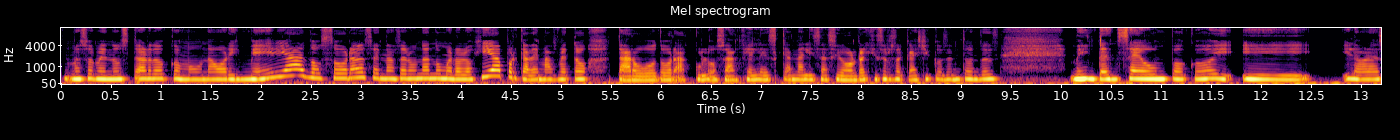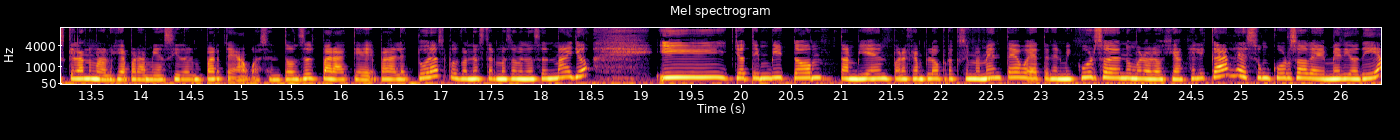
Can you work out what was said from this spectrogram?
Más o menos tardo como una hora y media, dos horas en hacer una numerología, porque además meto tarot, oráculos, ángeles, canalización, registros acá, chicos. Entonces me intenseo un poco y la verdad es que la numerología para mí ha sido en parte aguas. Entonces, para que para lecturas pues van a estar más o menos en mayo y yo te invito también, por ejemplo, próximamente voy a tener mi curso de numerología angelical, es un curso de mediodía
